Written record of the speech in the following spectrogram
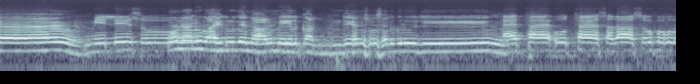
ਹੈ ਮੇਲੇ ਸੋ ਉਹਨਾਂ ਨੂੰ ਵਾਹਿਗੁਰੂ ਦੇ ਨਾਲ ਮੇਲ ਕਰ ਦਿੰਦੇ ਹਨ ਸੋ ਸਤਿਗੁਰੂ ਜੀ। ਐਥੈ ਉਥੈ ਸਦਾ ਸੁਖ ਹੋ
